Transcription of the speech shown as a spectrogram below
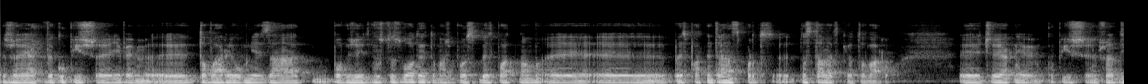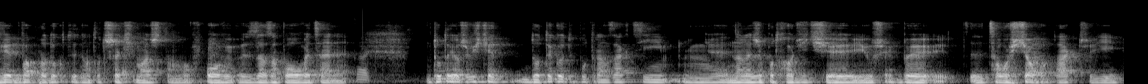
że jak wykupisz, e, nie wiem, e, towary u mnie za powyżej 200 zł, to masz bezpłatną, e, bezpłatny transport, dostawę takiego towaru. Czy jak, nie wiem, kupisz na przykład dwie, dwa produkty, no to trzeci masz tam w połowie, za, za połowę ceny. Tak. Tutaj oczywiście do tego typu transakcji mm, należy podchodzić już jakby całościowo, tak? Czyli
